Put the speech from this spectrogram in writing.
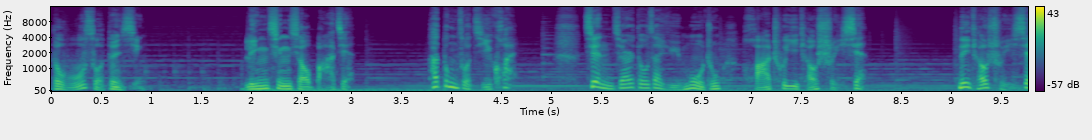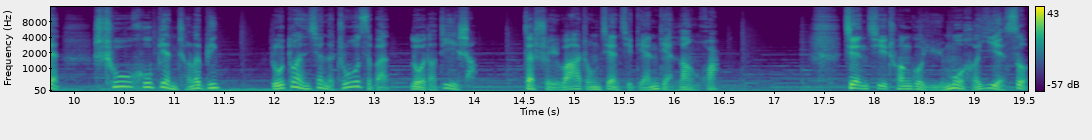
都无所遁形。林青霄拔剑，他动作极快，剑尖都在雨幕中划出一条水线，那条水线倏忽变成了冰，如断线的珠子般落到地上，在水洼中溅起点点浪花。剑气穿过雨幕和夜色，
